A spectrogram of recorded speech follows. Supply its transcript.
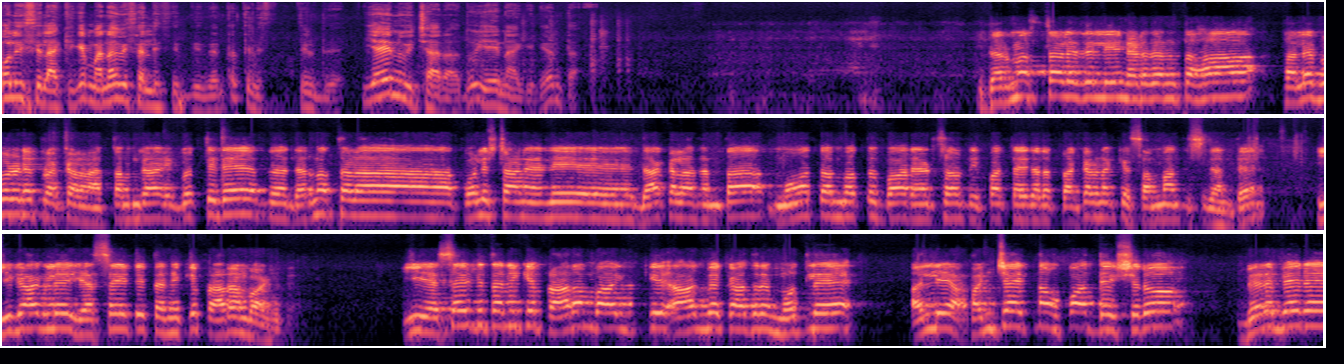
ಪೊಲೀಸ್ ಇಲಾಖೆಗೆ ಮನವಿ ಸಲ್ಲಿಸಿದ್ದೀರಿ ಅಂತ ತಿಳಿಸ್, ತಿಳಿದಿದೆ. ಏನು ವಿಚಾರ ಅದು? ಏನಾಗಿದೆ ಅಂತ? ಧರ್ಮಸ್ಥಳದಲ್ಲಿ ನಡೆದಂತಹ ತಲೆಬುರುಡೆ ಪ್ರಕರಣ, ತಮ್ಗ ಗೊತ್ತಿದೆ, ಧರ್ಮಸ್ಥಳ ಪೊಲೀಸ್ ಠಾಣೆಯಲ್ಲಿ ದಾಖಲಾದಂತ ಮೂವತ್ತೊಂಬತ್ತು ಬಾರ್ ಎರಡ್ ಸಾವಿರದ ಇಪ್ಪತ್ತೈದರ ಪ್ರಕರಣಕ್ಕೆ ಸಂಬಂಧಿಸಿದಂತೆ ಈಗಾಗಲೇ ಎಸ್ ಐ ಟಿ ತನಿಖೆ ಪ್ರಾರಂಭ ಆಗಿದೆ. ಈ ಎಸ್ ಐ ಟಿ ತನಿಖೆ ಪ್ರಾರಂಭ ಆಗಿ, ಆಗ್ಬೇಕಾದ್ರೆ ಮೊದಲೇ ಅಲ್ಲಿಯ ಪಂಚಾಯತ್ನ ಉಪಾಧ್ಯಕ್ಷರು ಬೇರೆ ಬೇರೆ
